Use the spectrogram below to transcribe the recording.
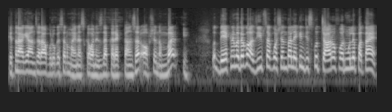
कितना आ गया आंसर? आप बोलोगे, सर, माइनस का one is the correct answer option number A तो देखने में देखो, अजीब सा क्वेश्चन था, लेकिन जिसको चारों फॉर्मूले पता है,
